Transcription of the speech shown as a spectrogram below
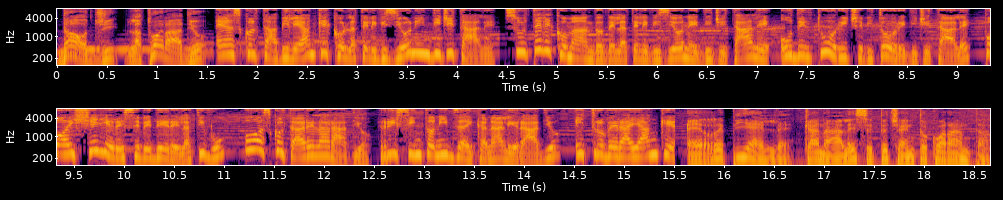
Da oggi la tua radio è ascoltabile anche con la televisione in digitale. Sul telecomando della televisione digitale o del tuo ricevitore digitale puoi scegliere se vedere la TV o ascoltare la radio. Risintonizza i canali radio e troverai anche RPL, canale 740.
